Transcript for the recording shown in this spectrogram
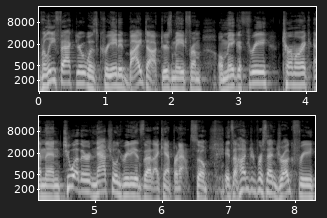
Relief Factor was created by doctors made from omega 3, turmeric, and then two other natural ingredients that I can't pronounce. So it's 100% drug free.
